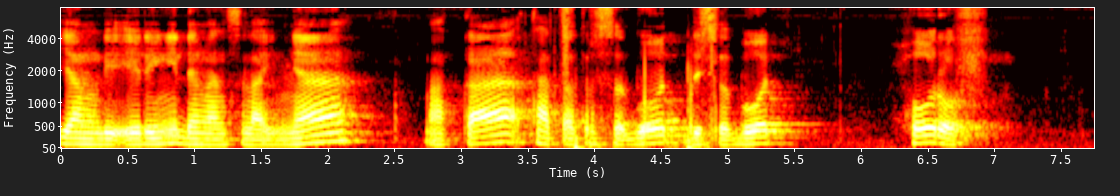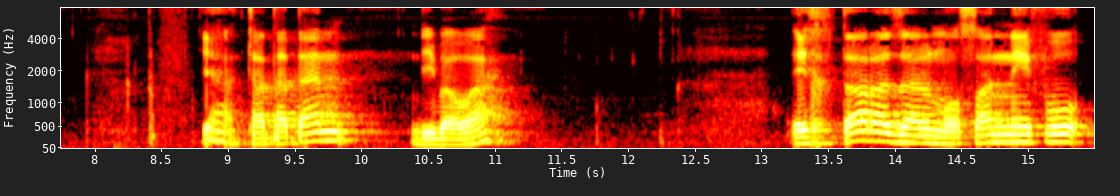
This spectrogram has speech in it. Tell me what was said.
yang diiringi dengan selainnya maka kata tersebut disebut huruf. Ya catatan di bawah Ikhtarazal musannifu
